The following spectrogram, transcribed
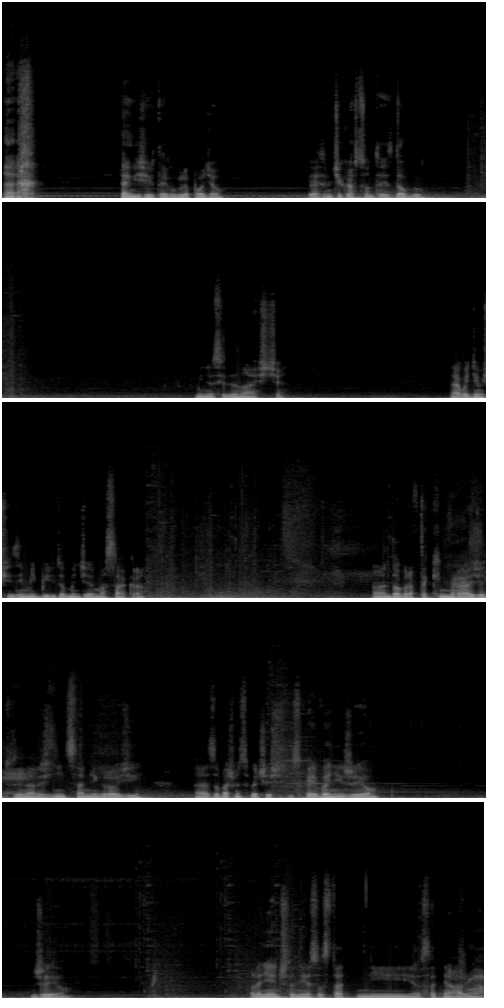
Ten gdzie się tutaj w ogóle podział. Ja jestem ciekaw, co on tutaj zdobył. Minus 11. No Jak będziemy się z nimi bili, to będzie masakra. E, dobra, w takim razie tutaj na razie nic nam nie grozi. E, zobaczmy sobie, czy Skyveni żyją. Żyją. Ale nie wiem, czy to nie jest ostatni, ostatnia armia.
